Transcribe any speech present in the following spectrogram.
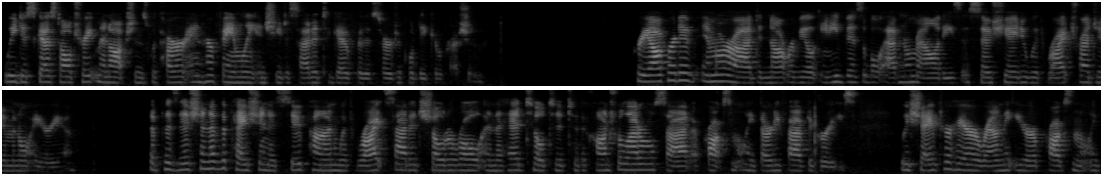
We discussed all treatment options with her and her family, and she decided to go for the surgical decompression. Preoperative MRI did not reveal any visible abnormalities associated with right trigeminal area. The position of the patient is supine with right sided shoulder roll and the head tilted to the contralateral side approximately 35 degrees. We shaved her hair around the ear approximately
